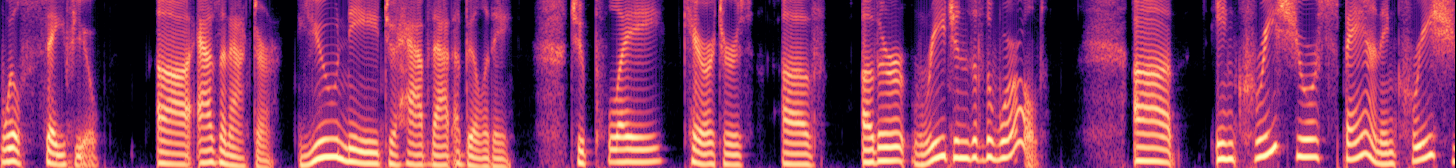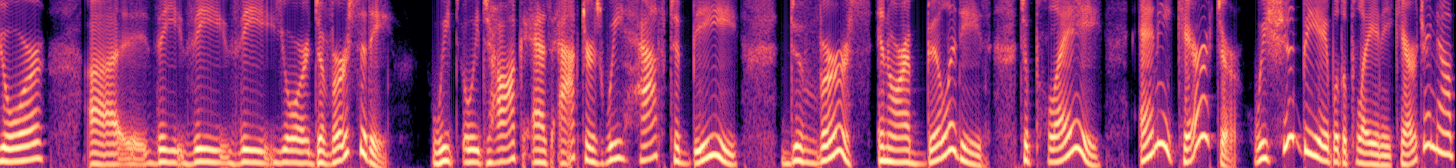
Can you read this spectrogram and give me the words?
will save you uh, as an actor. You need to have that ability to play characters of other regions of the world. Uh, increase your span, increase your uh, the the the your diversity we, we talk as actors, we have to be diverse in our abilities to play any character. We should be able to play any character. Now,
